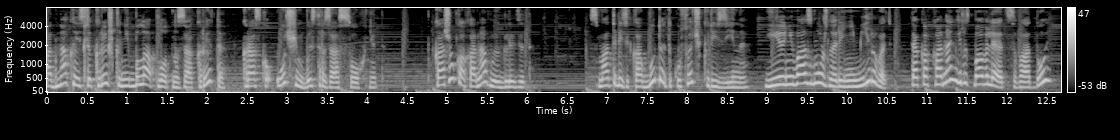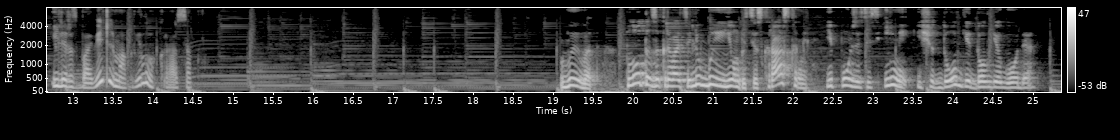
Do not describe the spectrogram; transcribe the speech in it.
Однако, если крышка не была плотно закрыта, краска очень быстро засохнет. Покажу, как она выглядит. Смотрите, как будто это кусочек резины. Ее невозможно реанимировать, так как она не разбавляется водой или разбавителем акриловых красок. Вывод. Плотно закрывайте любые емкости с красками и пользуйтесь ими еще долгие-долгие годы.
